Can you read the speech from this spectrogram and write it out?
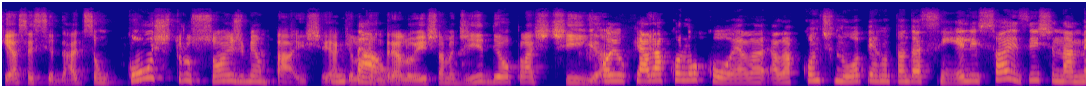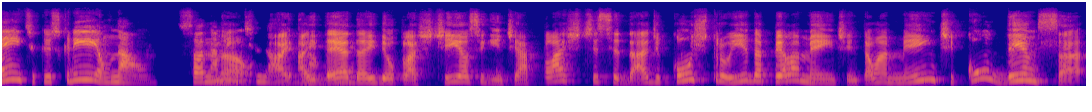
que essas cidades são construções mentais. É aquilo então, que André Luiz chama de ideoplastia. Foi o que ela é. colocou. Ela, ela continuou perguntando assim: eles só existem na mente que os criam? Não. Só na não, mente não. A, a não, ideia é. da ideoplastia é o seguinte: é a plasticidade construída pela mente. Então a mente condensa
